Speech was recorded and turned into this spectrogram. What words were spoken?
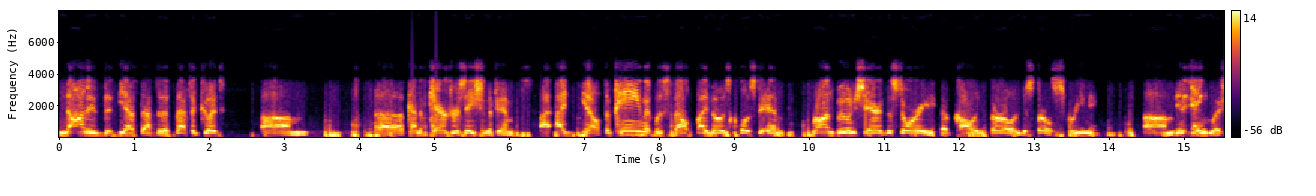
nodded that yes, that's a that's a good um, uh, kind of characterization of him. I, I, you know, the pain that was felt by those close to him. Ron Boone shared the story of calling Thurl and just Thurl screaming um, in anguish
